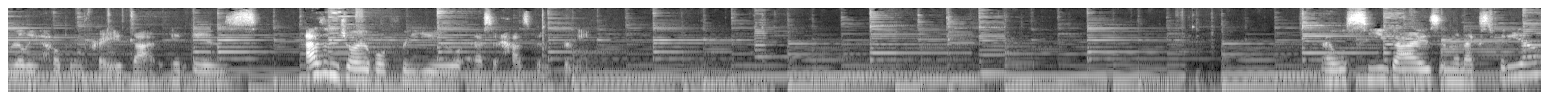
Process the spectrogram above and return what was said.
really hope and pray that it is as enjoyable for you as it has been for me. I will see you guys in the next video.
